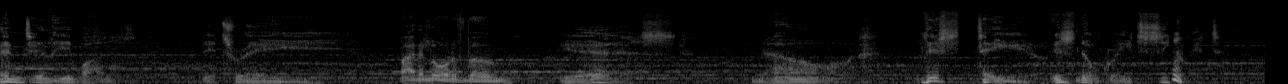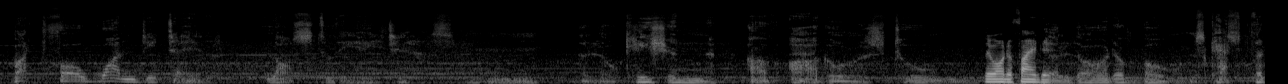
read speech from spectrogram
until he was betrayed. By the Lord of Bones. Yes. Now, this tale is no great hmm. secret, but for one detail lost to the ages. The location of Argul's tomb. They want to find it. The Lord of Bones cast the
